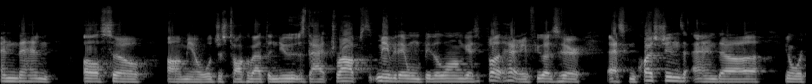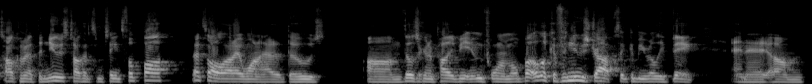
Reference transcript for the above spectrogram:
and then also um, you know, we'll just talk about the news that drops. Maybe they won't be the longest, but hey, if you guys are asking questions and uh, you know we're talking about the news, talking some Saints football, that's all that I want out of those. Um, those are going to probably be informal, but look, if a news drops, it could be really big, and it, um,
